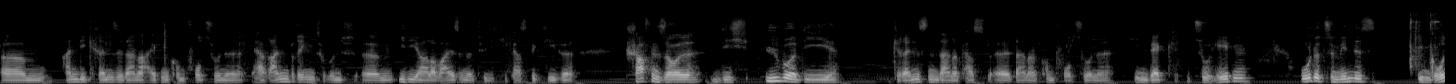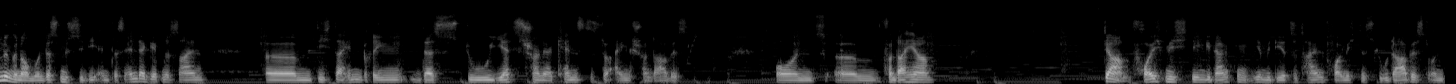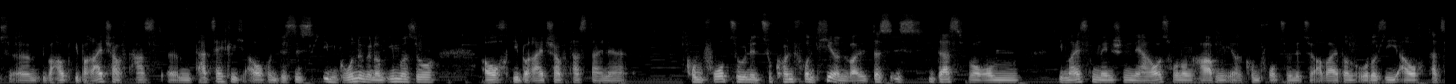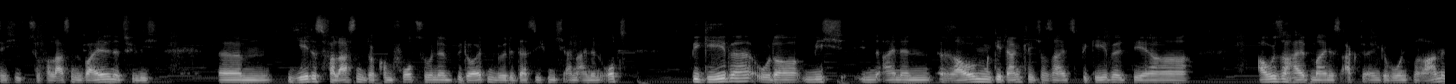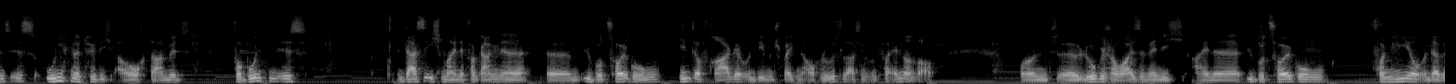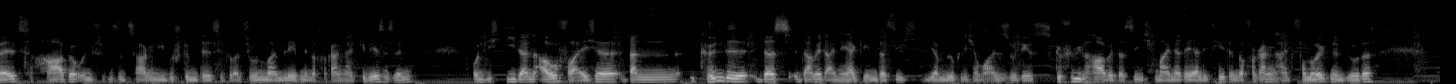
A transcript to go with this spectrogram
ähm, an die Grenze deiner eigenen Komfortzone heranbringt und ähm, idealerweise natürlich die Perspektive schaffen soll, dich über die Grenzen deiner, Pers äh, deiner Komfortzone hinweg zu heben oder zumindest im Grunde genommen, und das müsste die, das Endergebnis sein, ähm, dich dahin bringen, dass du jetzt schon erkennst, dass du eigentlich schon da bist. Und ähm, von daher ja, freue ich mich, den Gedanken hier mit dir zu teilen, freue mich, dass du da bist und ähm, überhaupt die Bereitschaft hast, ähm, tatsächlich auch, und das ist im Grunde genommen immer so, auch die Bereitschaft hast, deine Komfortzone zu konfrontieren, weil das ist das, warum die meisten Menschen eine Herausforderung haben, ihre Komfortzone zu erweitern oder sie auch tatsächlich zu verlassen, weil natürlich ähm, jedes Verlassen der Komfortzone bedeuten würde, dass ich mich an einen Ort begebe oder mich in einen Raum gedanklicherseits begebe, der außerhalb meines aktuellen gewohnten Rahmens ist und natürlich auch damit verbunden ist, dass ich meine vergangene äh, Überzeugung hinterfrage und dementsprechend auch loslassen und verändern darf. Und äh, logischerweise, wenn ich eine Überzeugung von mir und der Welt habe und sozusagen wie bestimmte Situationen in meinem Leben in der Vergangenheit gewesen sind und ich die dann aufweiche, dann könnte das damit einhergehen, dass ich ja möglicherweise so das Gefühl habe, dass ich meine Realität in der Vergangenheit verleugnen würde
